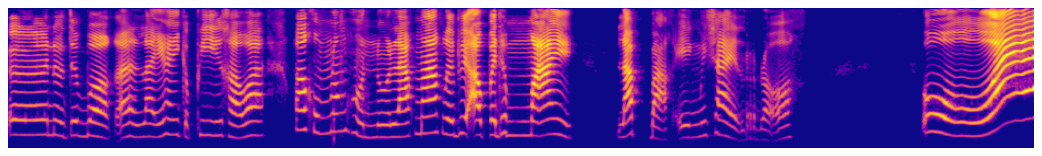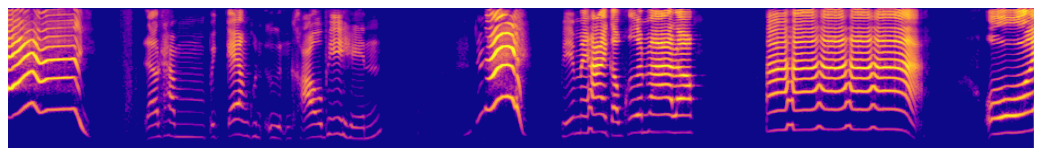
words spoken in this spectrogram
เออ หนูจะบอกอะไรให้กับพี่ค่ะว่า ผ้าคลุมร่องหนหนูรักมากเลยพี่เอาไปทำไม รับปากเองไม่ใช่หรอ โอ้ยแล้วทำไปแกล้งคนอื่นเขาพี่เห็นนี่พี่ไม่ให้กลับคืนมาหรอกฮ่าฮ่าฮ่าฮ่าฮ่าโอ้ย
